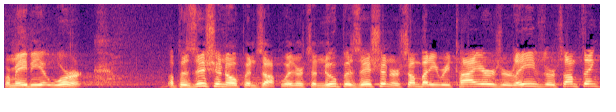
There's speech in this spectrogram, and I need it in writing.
Or maybe at work, a position opens up, whether it's a new position or somebody retires or leaves or something.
